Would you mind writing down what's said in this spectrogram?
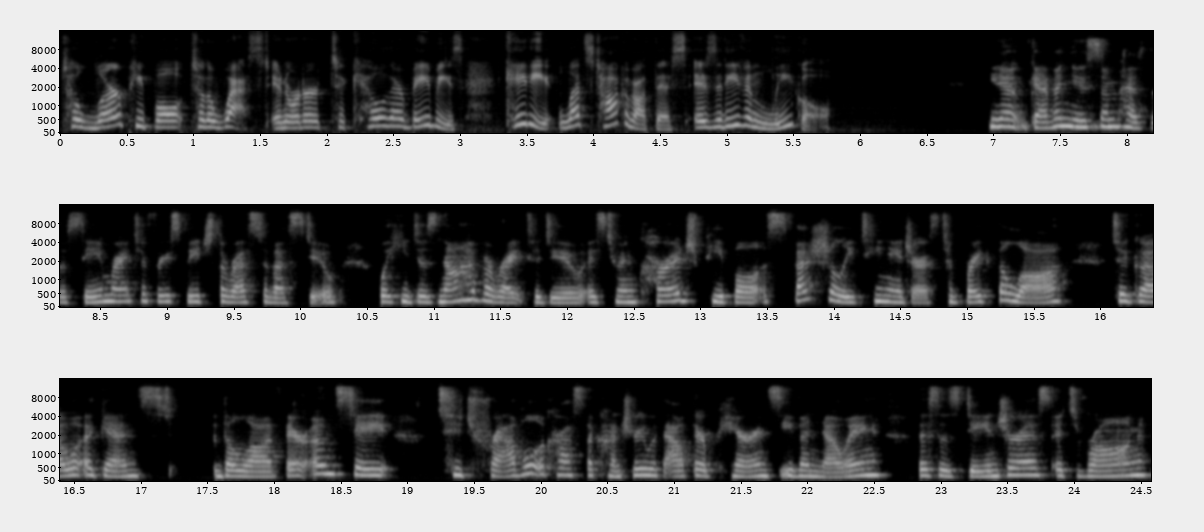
to lure people to the West in order to kill their babies. Katie, let's talk about this. Is it even legal? You know, Gavin Newsom has the same right to free speech the rest of us do. What he does not have a right to do is to encourage people, especially teenagers, to break the law, to go against the law of their own state, to travel across the country without their parents even knowing this is dangerous, it's wrong.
